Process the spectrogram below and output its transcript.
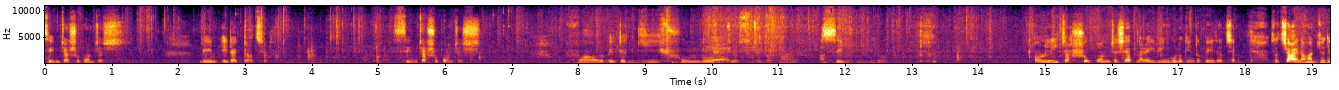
সেম চারশো পঞ্চাশ। দেন এটা একটা আছে। সেম চারশো পঞ্চাশ। ওয়াও এটা কি সুন্দর জাস্ট সেম অনলি চারশো পঞ্চাশে আপনারা এই রিংগুলো কিন্তু পেয়ে যাচ্ছেন। সো চায়না মার্ট যদি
